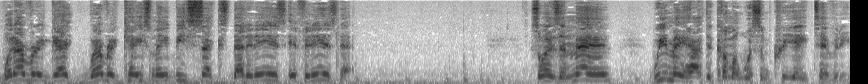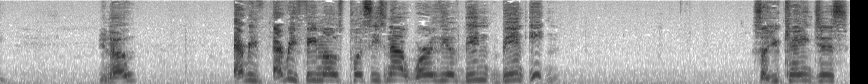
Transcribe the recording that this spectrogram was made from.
whatever the whatever the case may be, sex that it is, if it is that. So as a man, we may have to come up with some creativity. You know? Every every female's pussy's not worthy of being being eaten. So you can't just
